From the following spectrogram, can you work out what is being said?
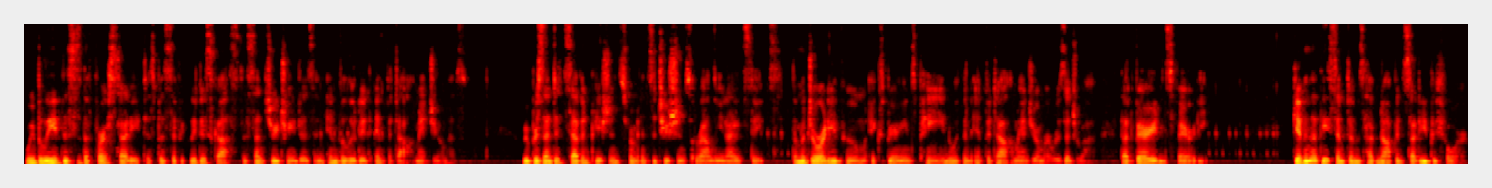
we believe this is the first study to specifically discuss the sensory changes in involuted infantile hemangiomas. We presented seven patients from institutions around the United States, the majority of whom experienced pain with an infantile hemangioma residua that varied in severity. Given that these symptoms have not been studied before,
